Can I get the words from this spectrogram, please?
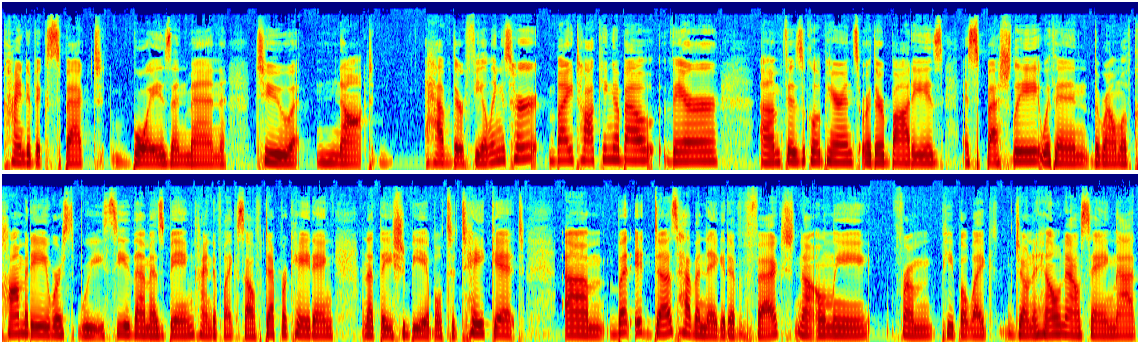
kind of expect boys and men to not have their feelings hurt by talking about their um, physical appearance or their bodies, especially within the realm of comedy, where we see them as being kind of like self deprecating and that they should be able to take it. Um, but it does have a negative effect, not only from people like Jonah Hill now saying that.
